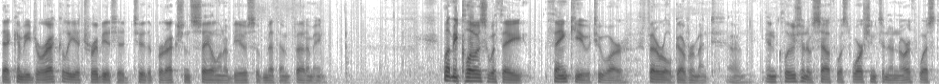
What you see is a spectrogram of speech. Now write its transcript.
that can be directly attributed to the production, sale, and abuse of methamphetamine. Let me close with a thank you to our federal government. Uh, Inclusion of Southwest Washington and Northwest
